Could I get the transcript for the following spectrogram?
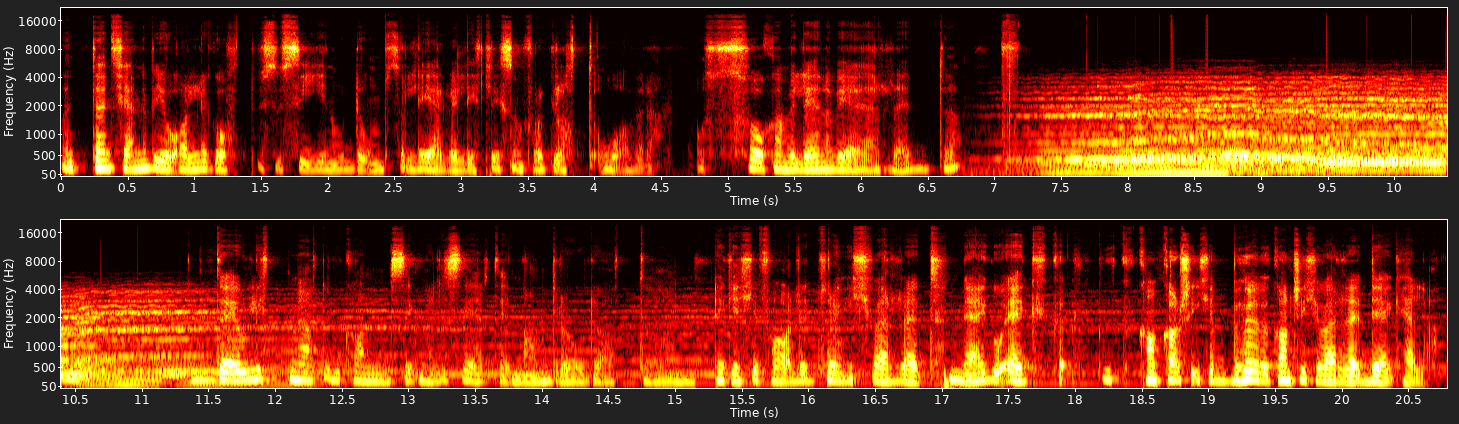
Den, den kjenner vi jo alle godt. Hvis du sier noe dumt, så ler vi litt liksom for glatt over det. Og så kan vi le når vi er redde. Det er jo litt med at du kan signalisere til den andre også, at uh, jeg er ikke farlig, du trenger ikke være redd meg, og jeg kan kanskje ikke, behøver kanskje ikke være redd deg heller.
